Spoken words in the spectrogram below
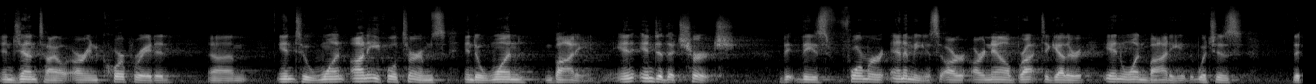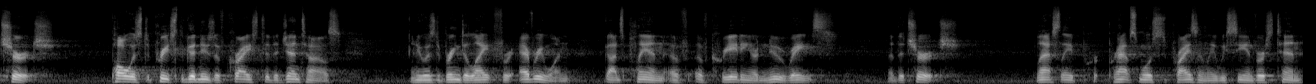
and Gentile are incorporated um, into one, on equal terms, into one body, in, into the church. these former enemies are, are now brought together in one body, which is the church. Paul was to preach the good news of Christ to the Gentiles, and he was to bring delight for everyone God's plan of, of creating a new race, of the church. Lastly, perhaps most surprisingly, we see in verse 10,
